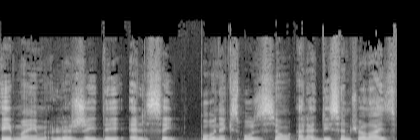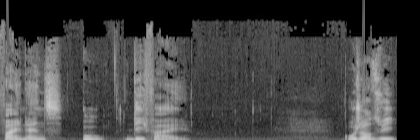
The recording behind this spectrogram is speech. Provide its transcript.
et même le GDLC pour une exposition à la Decentralized Finance ou DeFi. Aujourd'hui,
